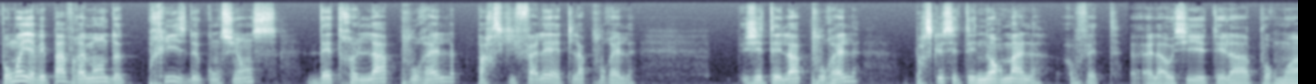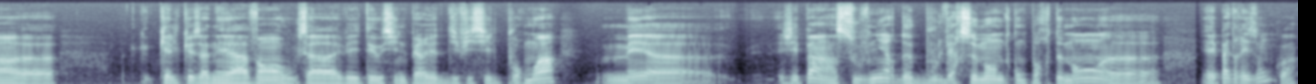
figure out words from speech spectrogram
pour moi, il n'y avait pas vraiment de prise de conscience d'être là pour elle parce qu'il fallait être là pour elle. J'étais là pour elle parce que c'était normal, en fait. Elle a aussi été là pour moi euh, quelques années avant où ça avait été aussi une période difficile pour moi. Mais euh, j'ai pas un souvenir de bouleversement de comportement. euh, Il n'y avait pas de raison, quoi.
